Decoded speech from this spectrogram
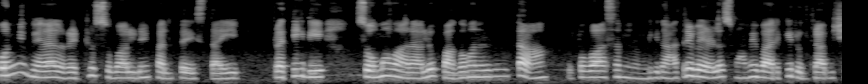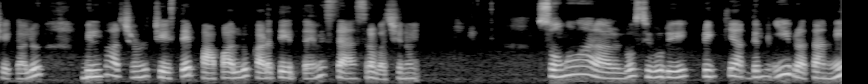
కొన్ని వేల రెట్లు శుభాలని ఫలితాయిస్తాయి ప్రతిదీ సోమవారాలు భగవంత ఉపవాసం నుండి రాత్రి వేళలో స్వామివారికి రుద్రాభిషేకాలు బిల్వార్చనలు చేస్తే పాపాలు కడతీరుతాయని శాస్త్రవచనం. సోమవారాలలో శివుడి ప్రీత్యార్థం ఈ వ్రతాన్ని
